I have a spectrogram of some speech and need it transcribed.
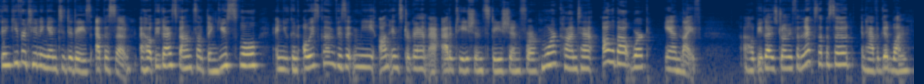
Thank you for tuning in to today's episode. I hope you guys found something useful, and you can always come visit me on Instagram at Adaptation Station for more content all about work and life. I hope you guys join me for the next episode and have a good one.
